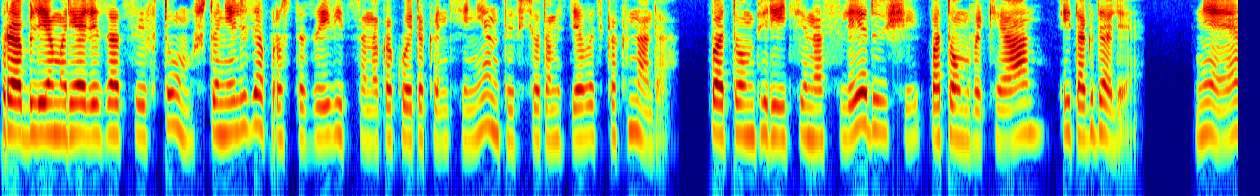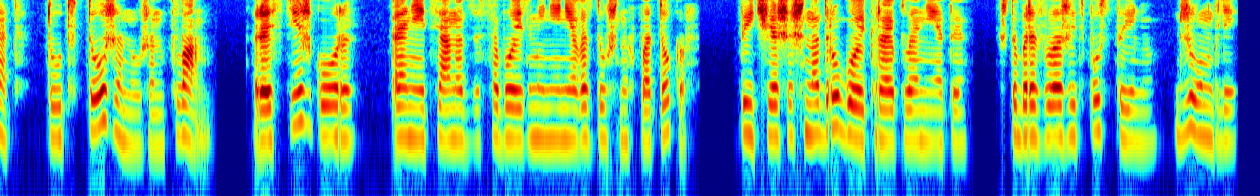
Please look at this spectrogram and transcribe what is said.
Проблема реализации в том, что нельзя просто заявиться на какой-то континент и все там сделать как надо. Потом перейти на следующий, потом в океан и так далее. Нет, тут тоже нужен план. Растишь горы, они тянут за собой изменения воздушных потоков. Ты чешешь на другой край планеты, чтобы разложить пустыню, джунгли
